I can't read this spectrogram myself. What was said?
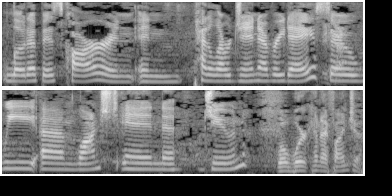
load up his car and, and peddle our gin every day. So we um, launched in June. Well, where can I find you?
